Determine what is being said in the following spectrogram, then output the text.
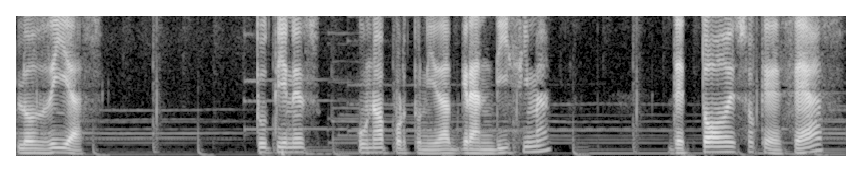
los días. Tú tienes una oportunidad grandísima de todo eso que deseas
